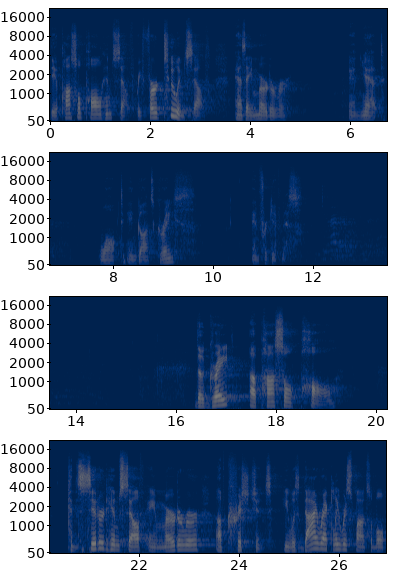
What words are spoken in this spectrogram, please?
The Apostle Paul himself referred to himself as a murderer and yet walked in God's grace and forgiveness. The great Apostle Paul considered himself a murderer of Christians. He was directly responsible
